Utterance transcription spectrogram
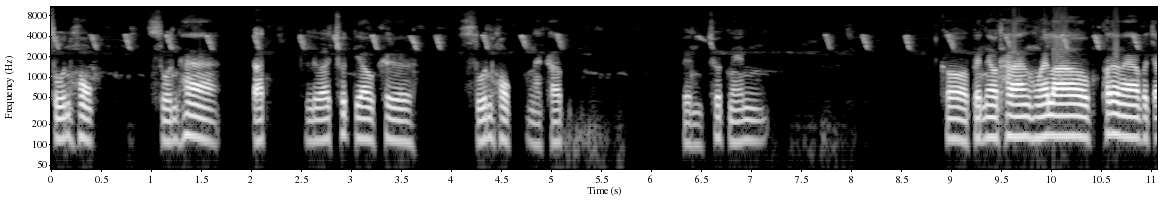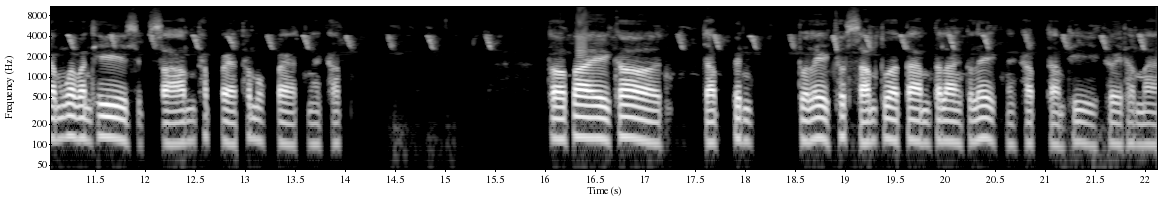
ศูนย์หกศูนย์ห้าตัดเหลือชุดเดียวคือศูนย์หกนะครับ เป็นชุดเน้น ก็เป็นแนวทางหวยลาวพัฒนาประจำวดวันที่ 13ทับ8ทับ68 นะครับ ต่อไปก็จับเป็นตัวเลขชุด 3 ตัวตามตารางตัวเลขนะครับ ตามที่เคยทำมา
